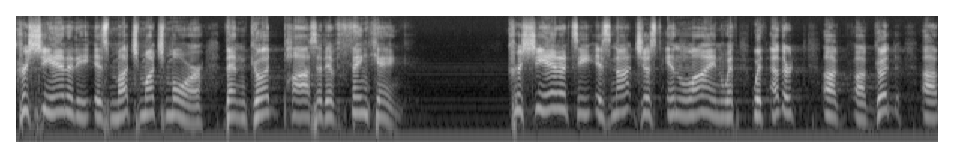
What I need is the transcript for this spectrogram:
Christianity is much, much more than good, positive thinking. Christianity is not just in line with, with other uh, uh, good uh,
